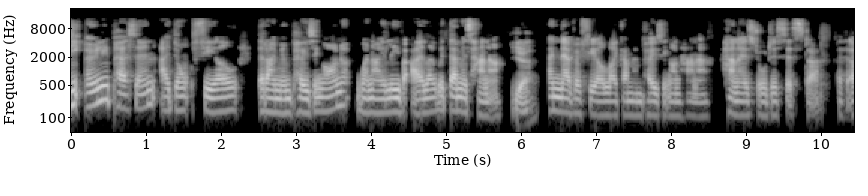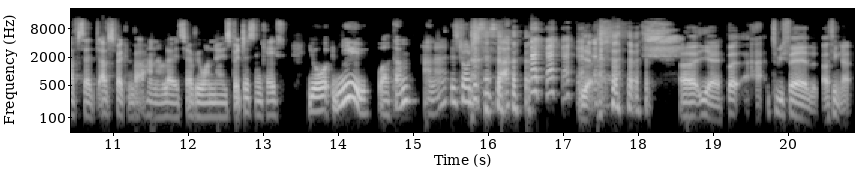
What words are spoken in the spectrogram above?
The only person I don't feel that I'm imposing on when I leave Isla with them is Hannah. yeah. I never feel like I'm imposing on Hannah. Hannah is George's sister. I've said I've spoken about Hannah loads, so everyone knows. But just in case you're new, welcome. Hannah is George's sister. yeah uh, yeah but uh, to be fair I think that,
